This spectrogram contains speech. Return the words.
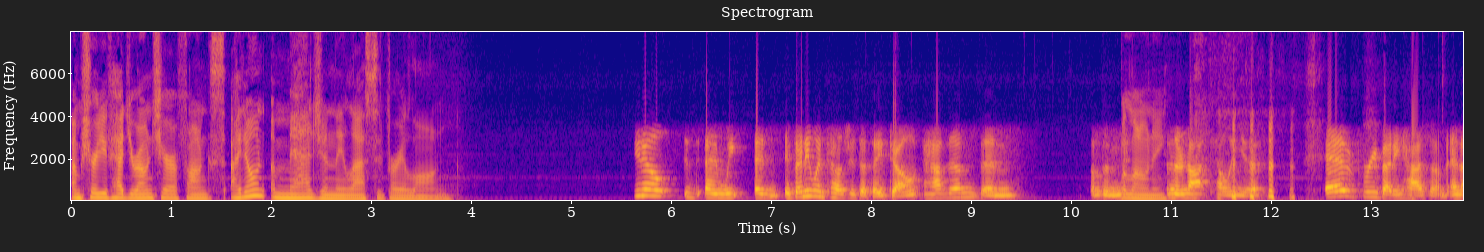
I'm sure you've had your own share of funks. I don't imagine they lasted very long. You know, and we and if anyone tells you that they don't have them, then something baloney, and they're not telling you. Everybody has them, and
